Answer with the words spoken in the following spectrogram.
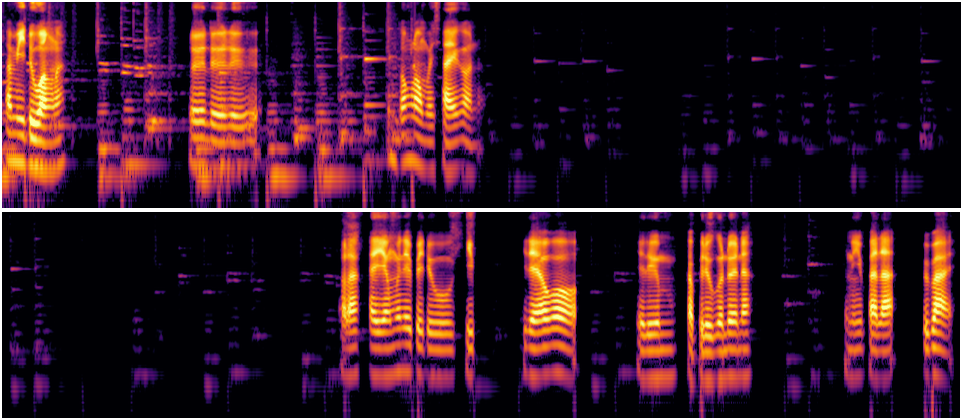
ถ้ามีดวงนะหรือหรือหรือต้องลองไปใช้ก่อนอะเอาละใครยังไม่ได้ไปดูคลิปที่แล้วก็ อย่าลืมกลับไปดูกันด้วยนะ วันนี้ไปละ บ๊ายบาย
